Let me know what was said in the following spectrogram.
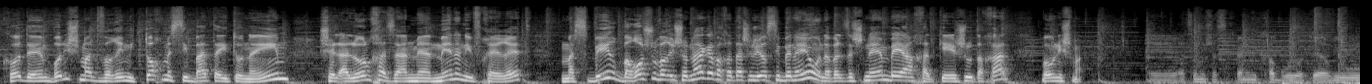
קודם, בוא נשמע דברים מתוך מסיבת העיתונאים של אלון חזן, מאמן הנבחרת, מסביר, בראש ובראשונה אגב החלטה של יוסי בניון, אבל זה שניהם ביחד כישות אחת, בואו נשמע. רצינו שהשחקנים יתחברו יותר ויהיו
